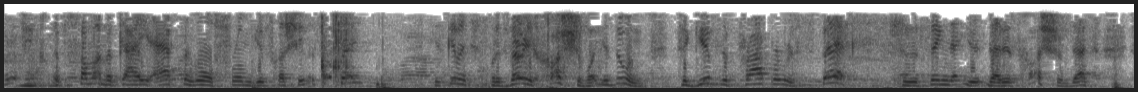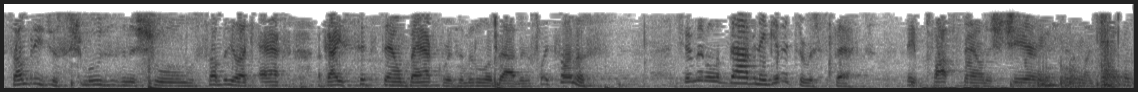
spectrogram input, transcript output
If, someone, a guy acting all from gives chashivas, okay. He's giving, but it's very chashuv what you're doing. To give the proper respect to the thing that you that is chashuv. That's somebody just schmoozes in a shul. Somebody like acts. A guy sits down backwards in the middle of davening. It's like us. In the middle of davening, give it to respect. He plops down his chair and he's sitting like that. Uh,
